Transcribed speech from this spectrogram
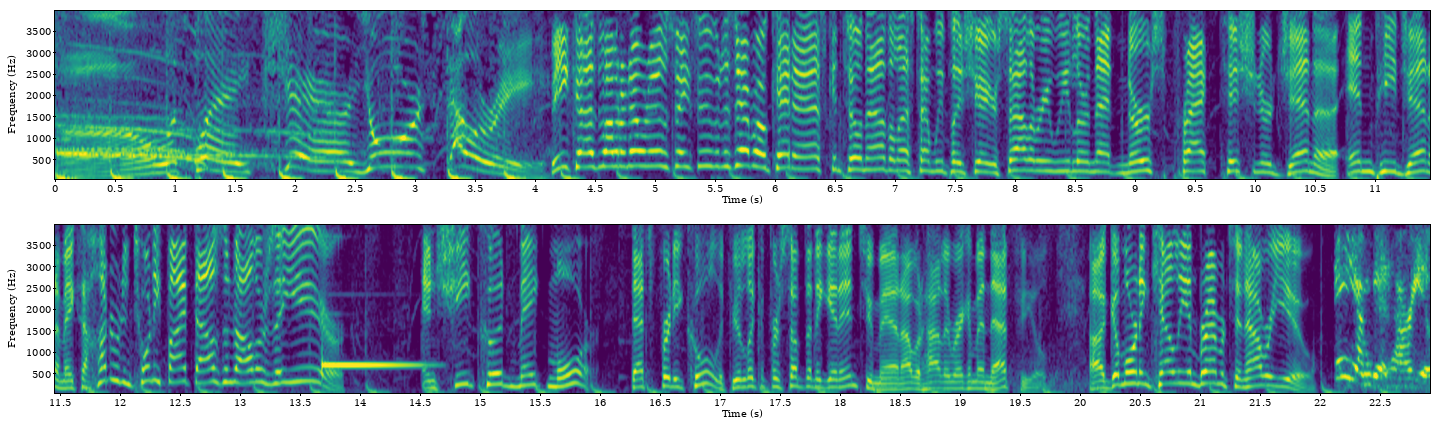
Oh, let's play Share Your Salary. Because to know what makes me it's ever okay to ask. Until now, the last time we played Share Your Salary, we learned that nurse practitioner Jenna, NP Jenna, makes $125,000 a year. And she could make more. That's pretty cool. If you're looking for something to get into, man, I would highly recommend that field. Uh, good morning, Kelly and Bremerton. How are you? Hey, I'm good. How are you?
